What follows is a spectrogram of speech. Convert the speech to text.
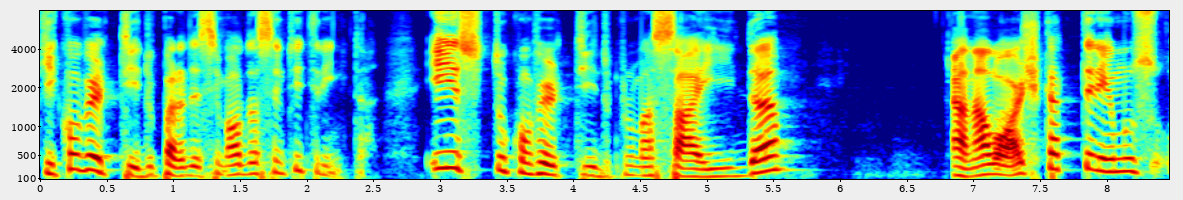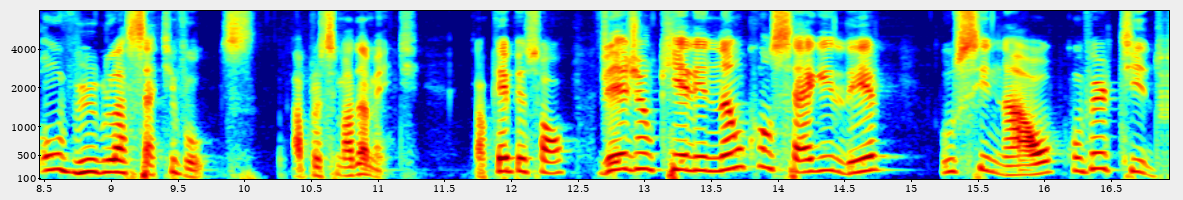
que convertido para decimal dá 130. Isto convertido para uma saída analógica, teremos 1,7 volts, aproximadamente. Tá ok, pessoal? Vejam que ele não consegue ler o sinal convertido.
